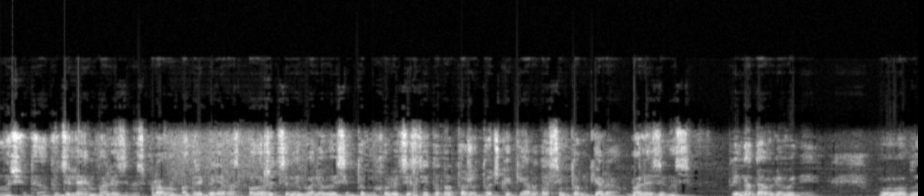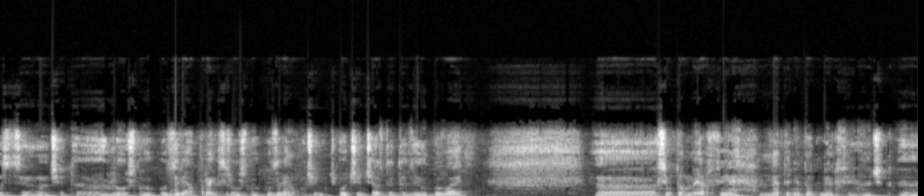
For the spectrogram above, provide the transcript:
значит, определяем болезненность в правом подреберье, расположительные болевые симптомы холецистита, ну тоже точка Кера, да, симптом Кера, болезненность при надавливании в области значит, желчного пузыря, проекции желчного пузыря, очень, очень часто это дело бывает. Э, симптом Мерфи, это не тот Мерфи, значит, э,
